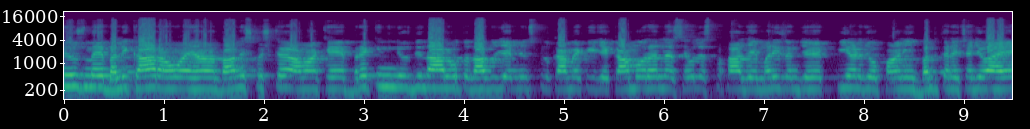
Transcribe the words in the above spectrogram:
نيوز ۾ ڀليڪار آهيان. دانش کي بريڪنگ نيوز ڏيندا هلون ته دادو جي ميونسپل ڪميٽي جي ڪامورن سول اسپتال جي مريضن جي پيئڻ جو پاڻي بند ڪري ڇڏيو آهي.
